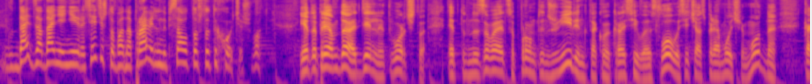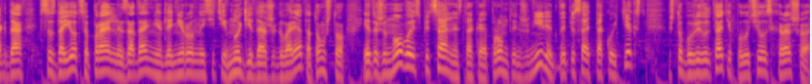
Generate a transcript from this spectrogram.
Дать задание нейросети, чтобы она правильно написала то, что ты хочешь. Вот. И это прям, да, отдельное творчество. Это называется промпт-инжиниринг, такое красивое слово, сейчас прям очень модно, когда создается правильное задание для нейронной сети. Многие даже говорят о том, что это же новая специальность такая, промпт-инжиниринг, написать такой текст, чтобы в результате получилось хорошо.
